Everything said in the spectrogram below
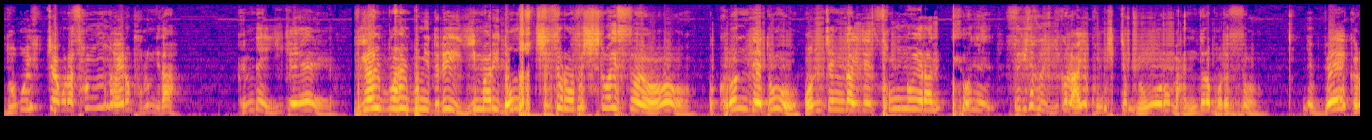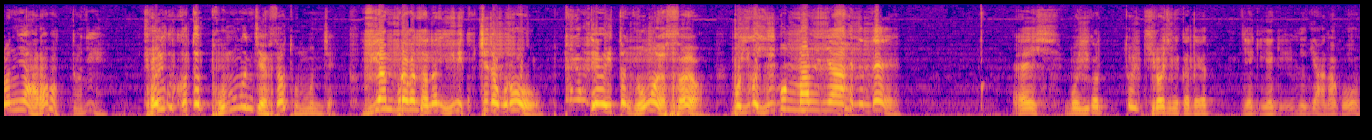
노골적으로 성노예로 부릅니다 근데 이게 위안부 할머니들이 이 말이 너무 수치스러워서 싫어했어요. 그런데도 언젠가 이제 성노예라는 표현을 쓰기 시작해서 이걸 아예 공식적 용어로 만들어 버렸어. 근데 왜 그런지 알아봤더니 결국 그것도 돈 문제였어요. 돈 문제. 위안부라는 단어는 이미 국제적으로 통용되어 있던 용어였어요. 뭐 이거 일본 말이냐 했는데 에이씨 뭐 이것도 길어지니까 내가 얘기 얘기 얘기 안 하고.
